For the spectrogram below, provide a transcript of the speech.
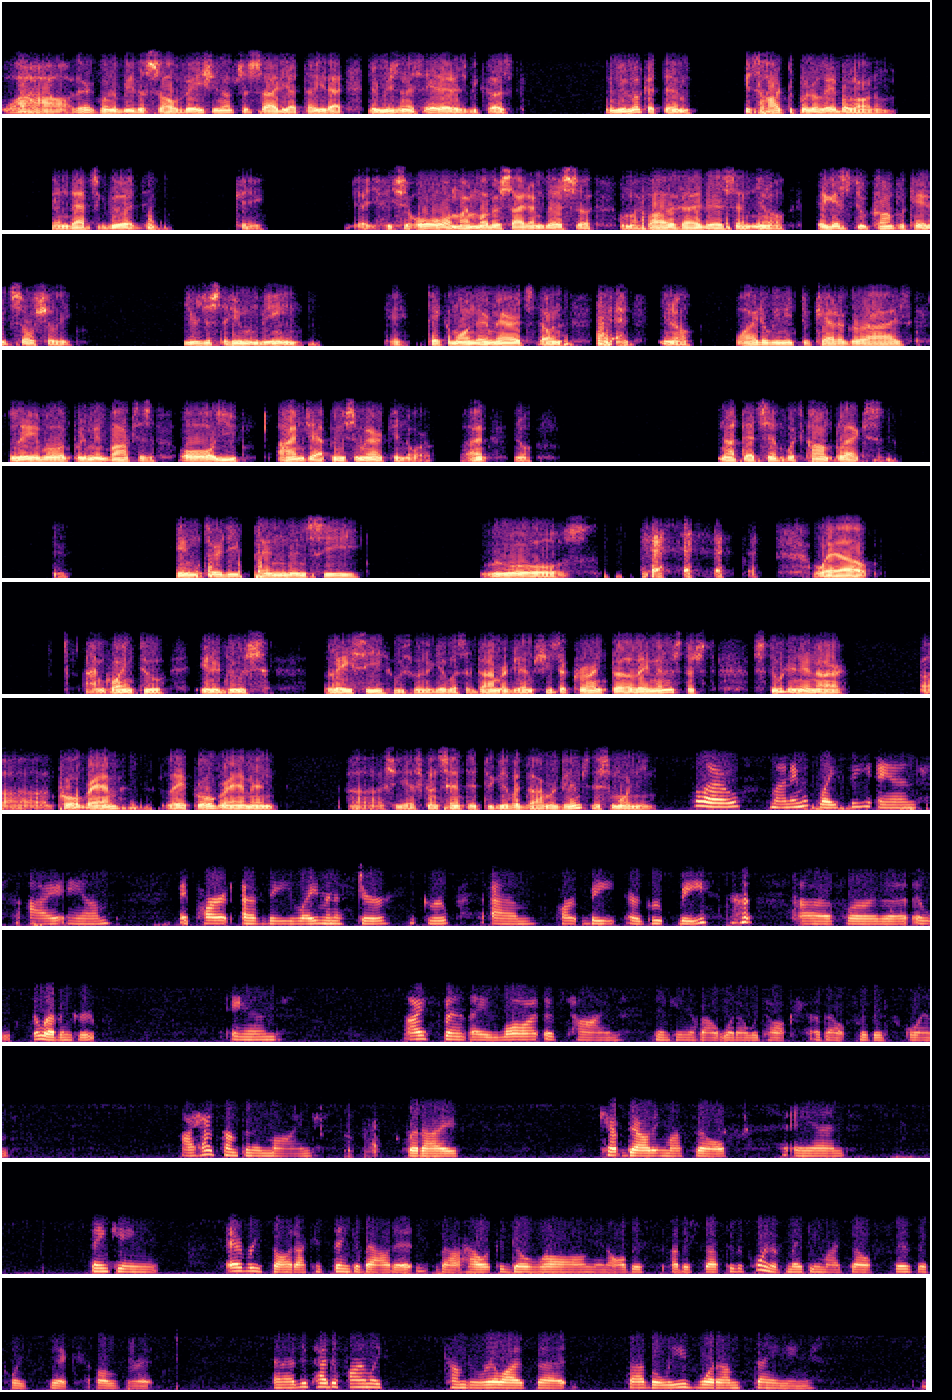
Wow, they're going to be the salvation of society. I tell you that. The reason I say that is because when you look at them, it's hard to put a label on them, and that's good. Okay. He said, "Oh, on my mother's side, I'm this. Uh, on my father's side, this," and you know, it gets too complicated socially. You're just a human being. Okay, take them on their merits. On, you know, why do we need to categorize, label, and put them in boxes? Oh, you, I'm Japanese American, or I, you know, not that simple. It's complex. Okay. Interdependency rules. well, I'm going to introduce Lacey, who's going to give us a Dharma glimpse. She's a current uh, lay minister st- student in our uh, program, lay program, and uh, she has consented to give a Dharma glimpse this morning. Hello, my name is Lacey, and I am a part of the lay minister group, um, part B or Group B, uh, for the 11 group, and I spent a lot of time thinking about what I would talk about for this glimpse. I had something in mind, but I kept doubting myself and thinking every thought I could think about it, about how it could go wrong and all this other stuff, to the point of making myself physically sick over it. And I just had to finally come to realize that if I believe what I'm saying,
